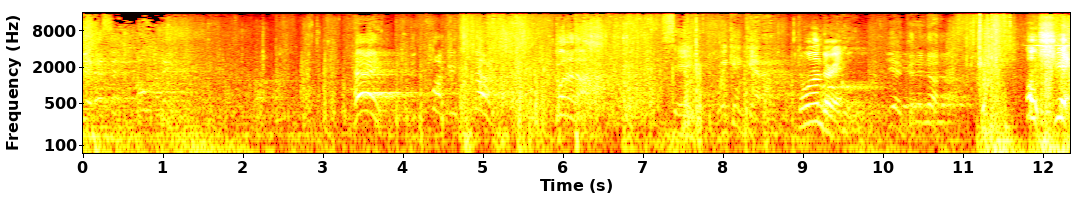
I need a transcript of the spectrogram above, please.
Yeah, that's it! Open! Hey! It's fucking stuck! Good enough! See, we can get him. Go under it. Yeah, good enough. Oh shit!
